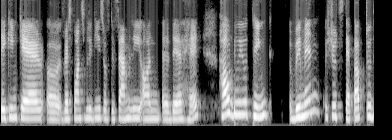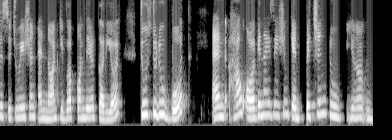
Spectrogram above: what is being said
taking care uh, responsibilities of the family on uh, their head? How do you think women should step up to this situation and not give up on their career choose to do both and how organization can pitch in to you know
